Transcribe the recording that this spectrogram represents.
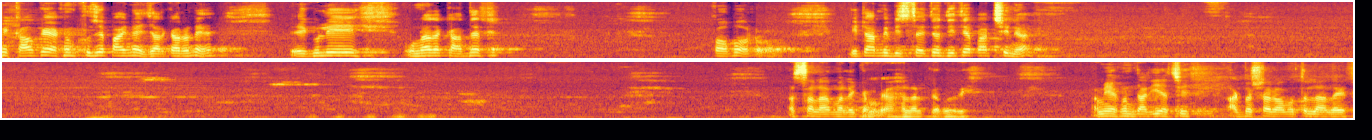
আমি কাউকে এখন খুঁজে পাই নাই, যার কারণে এগুলি ওনারা কাদের খবর এটা আমি বিস্তারিত দিতে পারছি না। আসসালামু আলাইকুম হালাল কবরি। আমি এখন দাঁড়িয়ে আছি আকবর শাহ রহমতুল্লাহ আলাইয়ের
